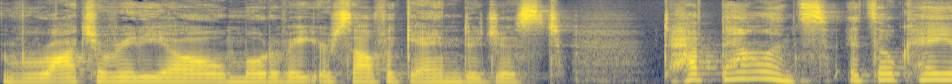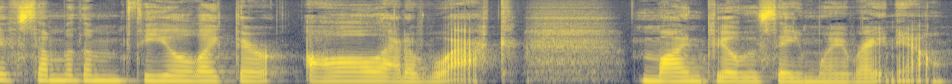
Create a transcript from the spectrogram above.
watch a video, motivate yourself again to just to have balance. It's okay if some of them feel like they're all out of whack. Mine feel the same way right now.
